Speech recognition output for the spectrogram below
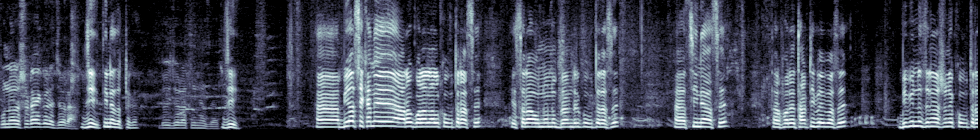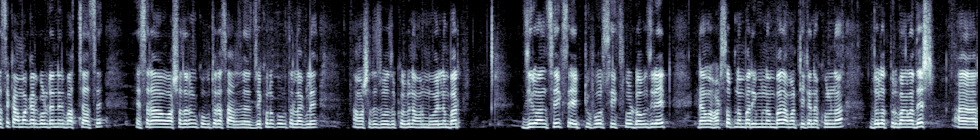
পনেরোশো টাকা করে জোড়া? জি তিন হাজার টাকা। দুই জোড়া তিন হাজার। জি। বিয়ার সেখানে আরও গলালাল কবুতর আছে। এছাড়া অন্য অন্য ব্র্যান্ডের কবুতর আছে। আহ, চীনা আছে। তারপরে থার্টি ফাইভ আছে। বিভিন্ন জেনারেশনের কবুতর আছে। কামাকার গোল্ডেনের বাচ্চা আছে। এছাড়াও অসাধারণ কবুতর আছে। আর যে কোনো কবুতর লাগলে আমার সাথে যোগাযোগ করবেন। আমার mobile number zero one six eight two four six four double zero eight. এটা আমার হোয়াটসঅ্যাপ নাম্বার ইমো নাম্বার। আমার ঠিকানা খুলনা দৌলতপুর বাংলাদেশ। আর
